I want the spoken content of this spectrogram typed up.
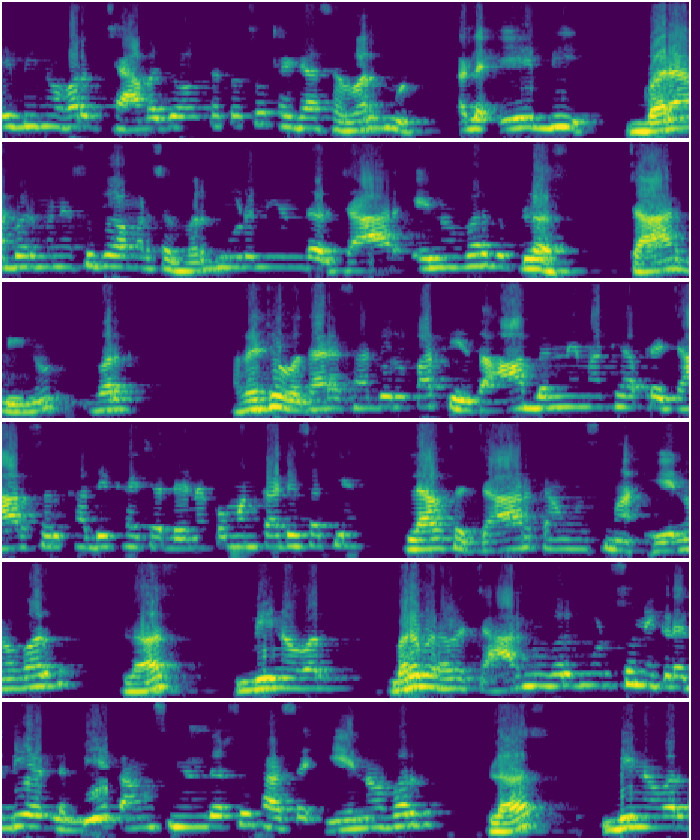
એ બી નો વર્ગ છે, આ બાજુ આવશે તો શું થઈ જશે? વર્ગમૂળ. એટલે એ બી બરાબર મને શું જોવા મળશે? વર્ગમૂળની અંદર ચાર એ નો વર્ગ પ્લસ ચાર બી નો વર્ગ. હવે જો વધારે સાદું રૂપ આપીએ તો આ બંને માંથી આપણે ચાર સરખા દેખાય છે, એટલે એને કોમન કાઢી શકીએ. એટલે આવશે ચાર કાઉન્સમાં એ નો વર્ગ પ્લસ બી નો વર્ગ, બરાબર, હવે ચારનું વર્ગમૂળ શું નીકળે બે, એટલે બે કાઉન્સની અંદર શું થશે? એ નો વર્ગ પ્લસ બી નો વર્ગ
